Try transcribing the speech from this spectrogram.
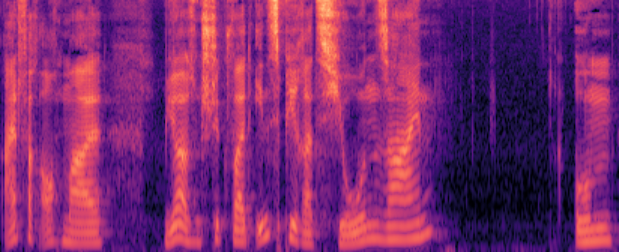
einfach auch mal ja, so ein Stück weit Inspiration sein, um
